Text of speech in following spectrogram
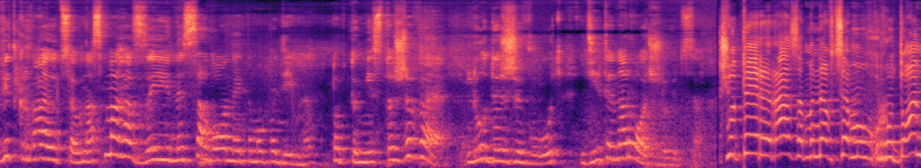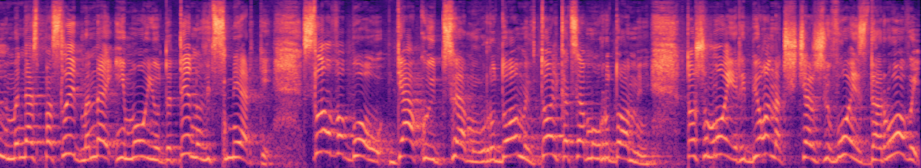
відкриваються у нас магазини, салони і тому подібне. Тобто місто живе, люди живуть, діти народжуються. Чотири рази мене в цьому роддомі мене спасли, мене і мою дитину від смерті. Слава Богу, дякую цьому роддомі, тільки цьому роддомі. То, що мій ребенок ще живий, здоровий.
